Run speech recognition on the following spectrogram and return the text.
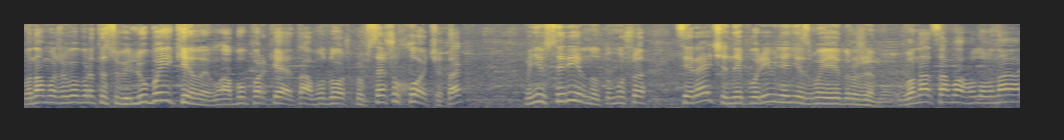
Вона може вибрати собі будь-який килим, або паркет, або дошку, все, що хоче. Так? Мені все рівно, тому що ці речі не порівняні з моєю дружиною. Вона сама головна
